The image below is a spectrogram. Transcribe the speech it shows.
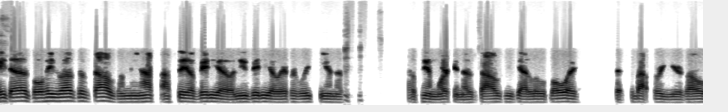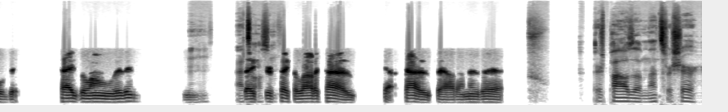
He does. Boy, he loves those dogs. I mean, I, I see a video, a new video every weekend of of him working those dogs. He's got a little boy that's about three years old that tags along with him. hmm That's they awesome. sure take a lot of coyotes, coyotes out. I know that There's piles of them. That's for sure.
